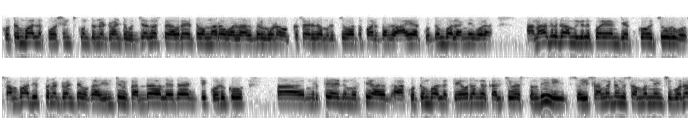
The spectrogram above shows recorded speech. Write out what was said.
కుటుంబాలను పోషించుకుంటున్నటువంటి ఉద్యోగస్తులు ఎవరైతే ఉన్నారో వాళ్ళందరూ కూడా ఒక్కసారిగా మృత్యువాత పడుతున్నారు. ఆయా కుటుంబాలన్నీ కూడా అనాథలుగా మిగిలిపోయాయని చెప్పుకోవచ్చు. సంపాదిస్తున్నటువంటి ఒక ఇంటి పెద్ద లేదా ఇంటి కొడుకు మృతి ఇది మృతి ఆ- కుటుంబాల కుటుంబాలను తీవ్రంగా కలిసివేస్తుంది సో ఈ సంఘటనకు సంబంధించి కూడా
